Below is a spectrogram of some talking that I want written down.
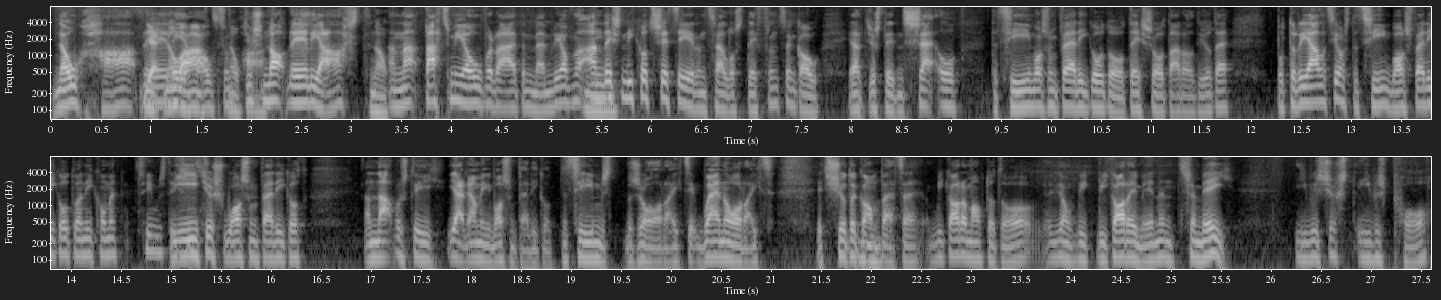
no heart really yeah, no about heart, him. No just heart. not really asked. No. And that that's me overriding memory of that. Mm. And hmm. listen, he could sit here and tell us different and go, yeah, just didn't settle, the team wasn't very good, or this or that or the other. But the reality was the team was very good when he came in. Team was decent. He just wasn't very good. And that was the, yeah, I mean, it wasn't very good. The team was, was all right. It went all right. It should have gone mm. better. We got him out the door. You know, we, we got him in. And to me, he was just, he was poor.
